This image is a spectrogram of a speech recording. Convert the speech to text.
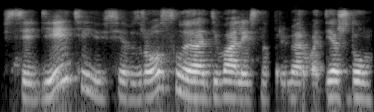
все дети, все взрослые одевались, например, в одежду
